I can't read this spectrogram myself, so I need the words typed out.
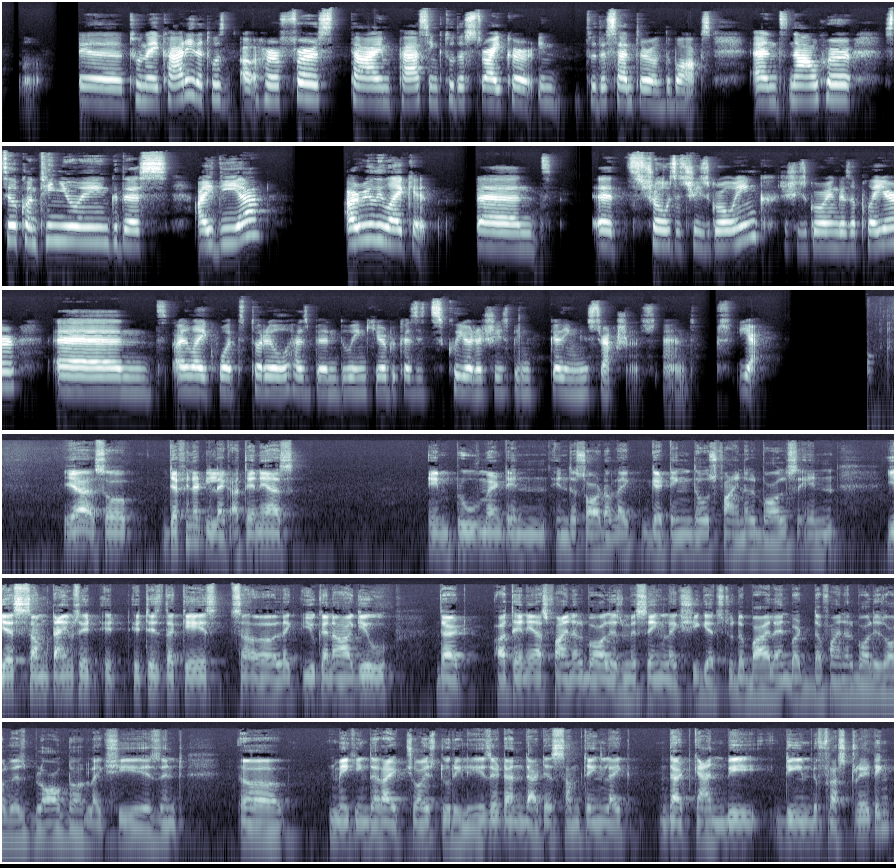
uh, to Nahikari. That was uh, her first time passing to the striker in to the center of the box, and now her still continuing this idea. I really like it, and it shows that she's growing. She's growing as a player, and I like what Toril has been doing here because it's clear that she's been getting instructions, and yeah. Yeah, so definitely like Athenea's improvement in in the sort of like getting those final balls in. Yes sometimes it it, it is the case uh, like you can argue that Athenea's final ball is missing like she gets to the byline but the final ball is always blocked or like she isn't uh, making the right choice to release it and that is something like that can be deemed frustrating.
